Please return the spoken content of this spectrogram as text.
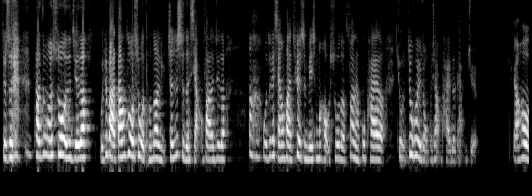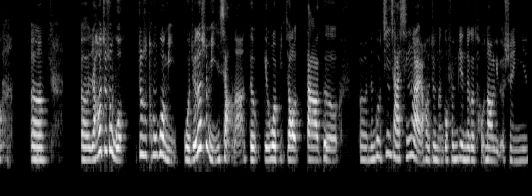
就是 他这么说，我就觉得我就把它当做是我头脑里真实的想法，觉得啊，我这个想法确实没什么好说的，算了，不拍了，就就会有一种不想拍的感觉，然后，呃呃，然后就是我。就是通过冥，我觉得是冥想啦，给给我比较大的，呃，能够静下心来，然后就能够分辨这个头脑里的声音。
